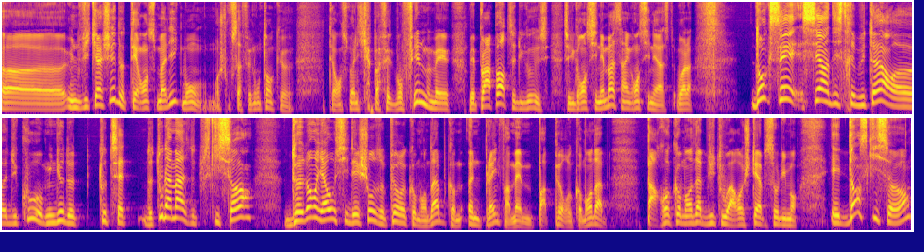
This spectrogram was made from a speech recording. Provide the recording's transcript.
Euh, Une vie cachée de Terrence Malick. Bon, moi, je trouve que ça fait longtemps que Terrence Malick n'a pas fait de bons films, mais, mais peu importe, c'est du, du grand cinéma, c'est un grand cinéaste. Voilà. Donc c'est un distributeur euh, du coup au milieu de toute cette de toute la masse de tout ce qui sort. Dedans il y a aussi des choses peu recommandables comme Unplane, enfin même pas peu recommandables, pas recommandables du tout à rejeter absolument. Et dans ce qui sort,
